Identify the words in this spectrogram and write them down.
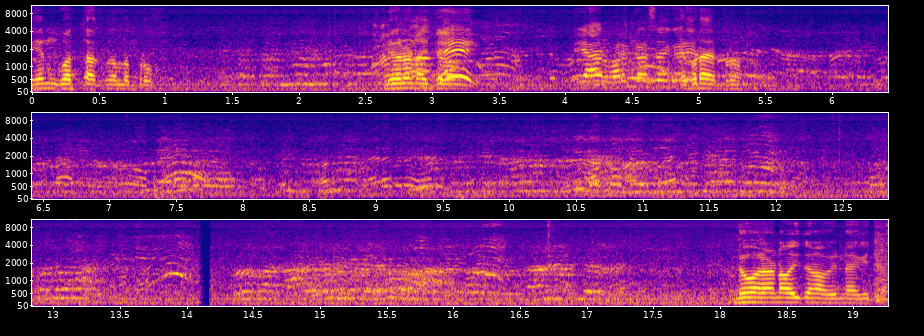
ಏನು ಗೊತ್ತಾಗ್ತಲ್ಲ ಬ್ರೋ ಯಾರು ಹೊರ ಕಳ್ಸ ಎಕಡ ಬ್ರೋ ನೀವು ಅಣ್ಣ ಹೋಯ್ತು ನಾವು ವಿನ್ ಆಗಿತ್ತು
